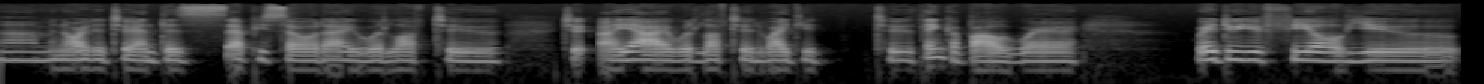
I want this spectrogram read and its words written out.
um, in order to end this episode, I would love to to uh, yeah, I would love to invite you to think about where where do you feel you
